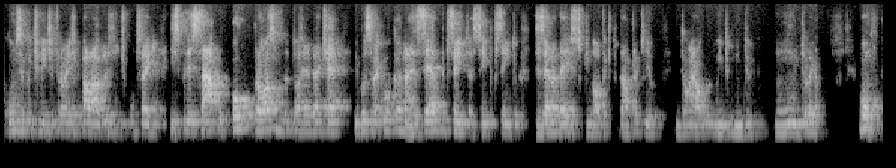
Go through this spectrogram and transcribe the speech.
consequentemente, através de palavras a gente consegue expressar o quão próximo da tua realidade é e você vai colocando, ah, é 0%, é 100%, de 0 a 10, que nota que tu dá para aquilo. Então, é algo muito, muito, muito legal. Bom,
